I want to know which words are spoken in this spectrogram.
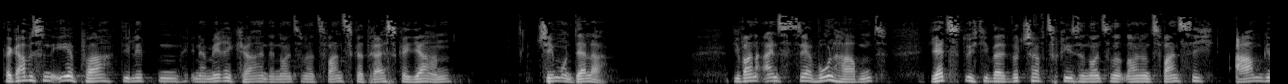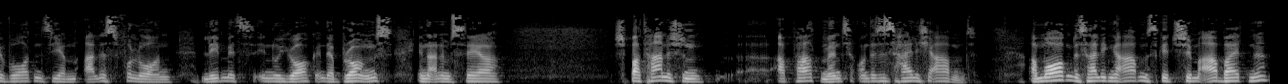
Da gab es ein Ehepaar, die lebten in Amerika in den 1920er, 30er Jahren, Jim und Della. Die waren einst sehr wohlhabend Jetzt durch die Weltwirtschaftskrise 1929 arm geworden, sie haben alles verloren, leben jetzt in New York in der Bronx in einem sehr spartanischen äh, Apartment und es ist Heiligabend. Am Morgen des Heiligen Abends geht Jim arbeiten. Ne?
